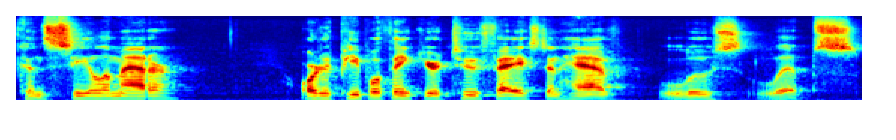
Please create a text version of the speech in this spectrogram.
conceal a matter? Or do people think you're two faced and have loose lips?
